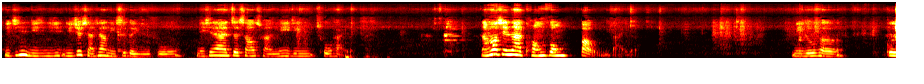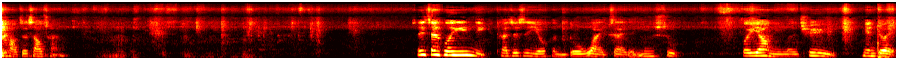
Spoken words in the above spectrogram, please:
你今你你你就想象你是个渔夫，你现在这艘船你已经出海了。然后现在狂风暴雨来了，你如何顾好这艘船？所以在婚姻里，它就是有很多外在的因素，会要你们去面对，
